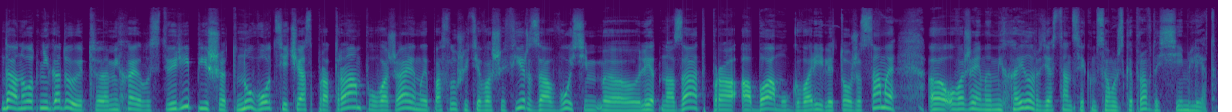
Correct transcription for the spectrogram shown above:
Да, ну вот негодует э, Михаил из Твери, пишет, ну вот сейчас про Трампа, уважаемые, послушайте ваш эфир, за 8 э, лет назад про Обаму говорили то же самое. Уважаемый Михаил, радиостанция «Комсомольская правда», 7 лет.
